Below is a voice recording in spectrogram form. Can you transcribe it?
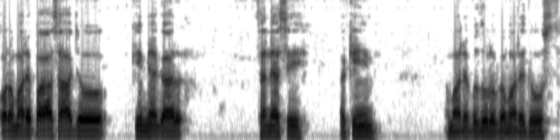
और हमारे पास आज जो कीमिया घर सन्यासी हकीम, हमारे बुज़ुर्ग, हमारे दोस्त,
